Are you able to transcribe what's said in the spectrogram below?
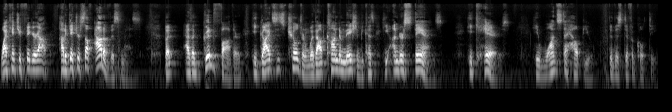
why can't you figure out how to get yourself out of this mess? But as a good father, he guides his children without condemnation because he understands, he cares, he wants to help you through this difficulty.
